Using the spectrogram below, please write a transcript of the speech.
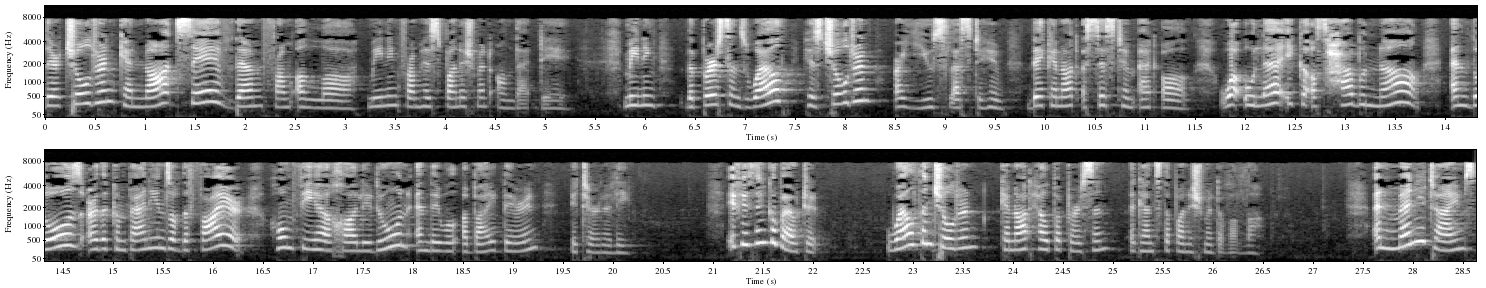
their children cannot save them from Allah, meaning from His punishment on that day. Meaning the person's wealth, his children are useless to him. They cannot assist him at all. وَأُولَٰئِكَ أَصْحَابُ النَّارِ And those are the companions of the fire, whom فِيهَا خَالِدُونَ And they will abide therein eternally. If you think about it, wealth and children cannot help a person against the punishment of Allah. And many times,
